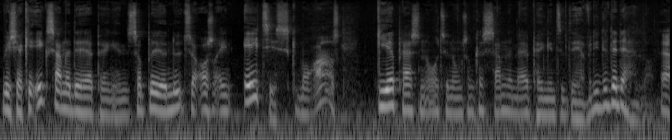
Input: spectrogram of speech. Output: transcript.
hvis jeg kan ikke samle det her penge ind, så bliver jeg nødt til også en etisk, moralsk, giver pladsen over til nogen, som kan samle mere penge ind til det her. Fordi det er det, det handler om. Ja.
